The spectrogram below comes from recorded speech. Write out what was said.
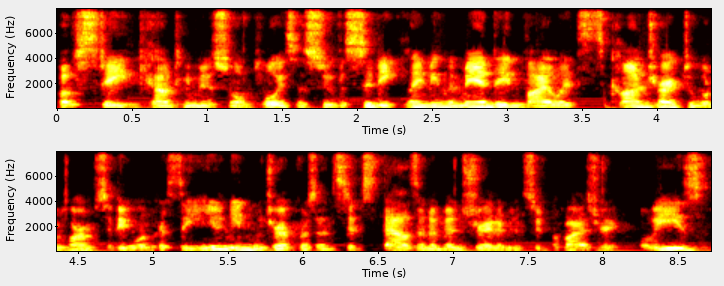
of state, county, municipal employees has sued the city, claiming the mandate violates its contract and would harm city workers. The union, which represents 6,000 administrative and supervisory employees,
